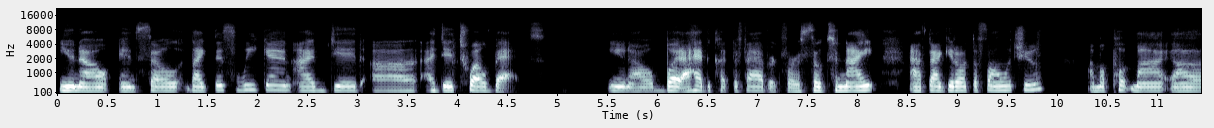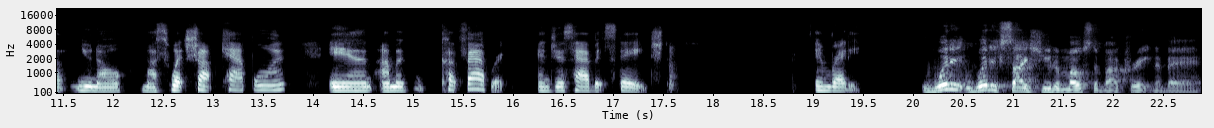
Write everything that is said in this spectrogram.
you know. And so, like this weekend, I did uh, I did twelve bags, you know, but I had to cut the fabric first. So tonight, after I get off the phone with you, I'm gonna put my uh, you know my sweatshop cap on, and I'm gonna cut fabric and just have it staged and ready. What what excites you the most about creating a bag?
